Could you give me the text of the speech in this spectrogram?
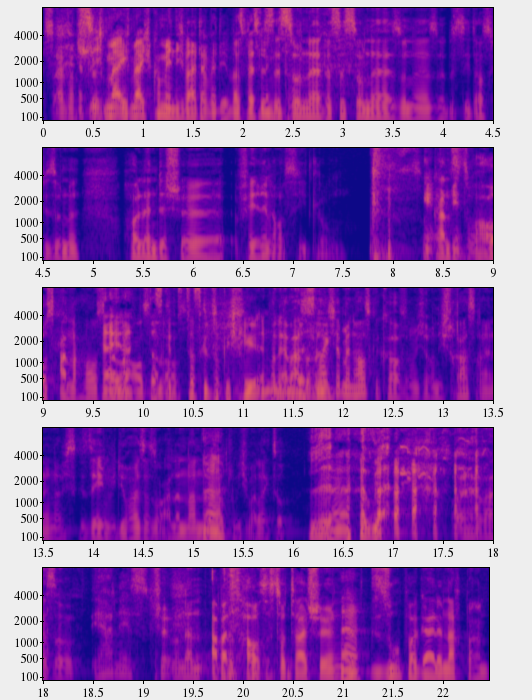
ist einfach schön. ich merke, ich, ich komme hier nicht weiter bei dir, was Wesseling das ist so eine, das ist so eine, so eine, so, das sieht aus wie so eine holländische Ferienhaussiedlung. So Ja, ganz ja. so Haus an Haus ja, an ja, Haus das an gibt Haus. das gibt's wirklich viel in Und er war so, ah, ich habe mir ein Haus gekauft, dann bin ich auch in die Straße rein, dann habe ich es gesehen, wie die Häuser so aneinander Ja. sind und ich war direkt so. und er war so, ja, nee, ist schön. Und dann, aber das Haus ist total schön, Ja. super geile Nachbarn.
